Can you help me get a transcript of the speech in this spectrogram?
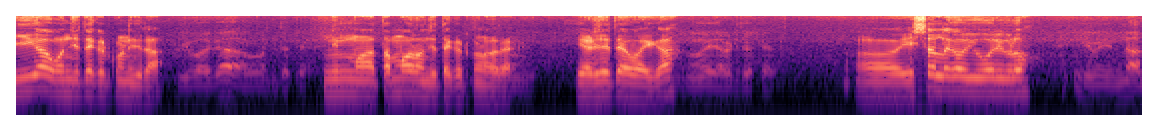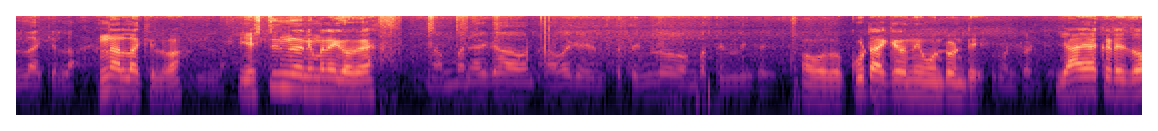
ಈಗ ಒಂದು ಜೊತೆ ಕಟ್ಕೊಂಡಿದ್ದೀರಾ ಇವಾಗ ಒಂದು ಜೊತೆ ನಿಮ್ಮ ತಮ್ಮವ್ರು ಒಂದು ಜೊತೆ ಕಟ್ಕೊಂಡವ್ರೆ ಎರಡು ಜೊತೆ ಅವ ಈಗ? ಎರಡು ಜೊತೆ. ಎಷ್ಟಲ್ಲಗವು ಈ ಓರಿಗಳು ಇವು ಇನ್ನೂ ಅಲ್ಲ ಹಾಕಿಲ್ಲ. ಇನ್ನೂ ಅಲ್ಲಾಕಿಲ್ವಾ ಎಷ್ಟು ದಿನ ನಿಮ್ಮ ಮನೆಗೆ ಅವೆ? ನಮ್ಮ ಮನೆಯಾಗ ಅವಾಗ ಎಂಟು ತಿಂಗಳು ಒಂಬತ್ತು ತಿಂಗಳಿಂದ ಹೌದು ಕೂಟ ಹಾಕಿರೋದು ನೀವು ಒನ್ ಟ್ವೆಂಟಿ ಒನ್ ಟ್ವೆಂಟಿ ಯಾ ಯಾವ ಕಡೆದು?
